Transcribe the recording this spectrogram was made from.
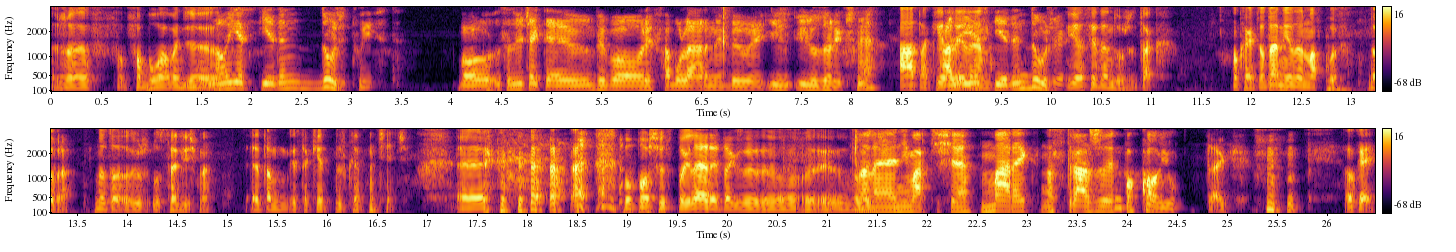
Że fabuła będzie... No jest jeden duży twist. Bo zazwyczaj te wybory fabularne były il- iluzoryczne, A tak, jest ale jeden. jest jeden duży. Jest jeden duży, tak. Okej, to ten jeden ma wpływ. Dobra, no to już ustaliliśmy. E, Tam jest takie dyskretne cięcie. E, bo poszły spoilery, także... e, Ale nie martwcie się, Marek na straży pokoju. Tak. Okej.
